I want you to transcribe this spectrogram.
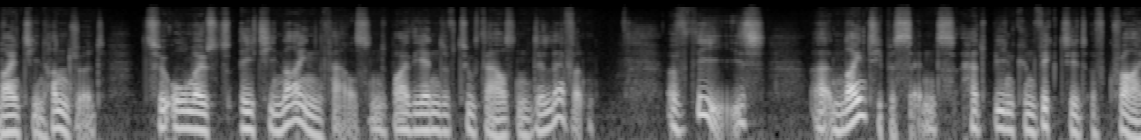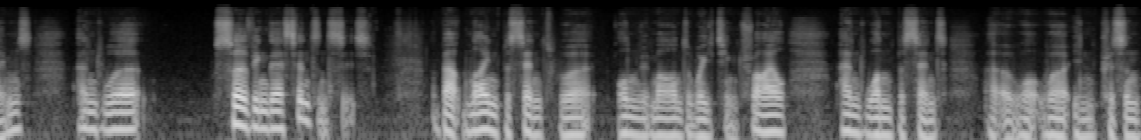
1900 to almost 89,000 by the end of 2011. Of these, uh, 90% had been convicted of crimes and were serving their sentences about 9% were on remand awaiting trial and 1% uh, were in prison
